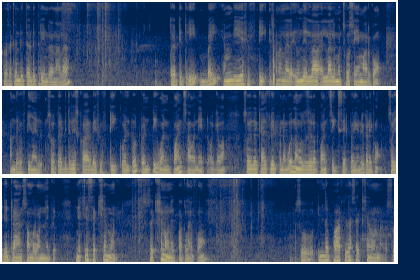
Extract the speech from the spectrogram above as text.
ஸோ செகண்ட்ரி தேர்ட்டி த்ரீன்றனால thirty three by MVA fifty சொன்னால் இது வந்து எல்லா எல்லா எலிமெண்ட்ஸுக்கும் சேமாக இருக்கும். அந்த ஃபிஃப்டி தான் இது. So thirty three square by fifty equal to twenty one point seven eight ஓகேவா ஸோ இதை கேல்குலேட் பண்ணும்போது நமக்கு zero point six eight per unit கிடைக்கும். ஸோ இது ட்ரான்ஸ்ஃபார்மர் ஒன்னுக்கு நெக்ஸ்ட்டு செக்ஷன் ஒன் செக்ஷன் ஒன்றுக்கு பார்க்கலாம் இப்போது ஸோ இந்த பார்ட்டு தான் செக்ஷன் ஒன்று ஸோ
